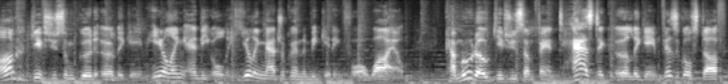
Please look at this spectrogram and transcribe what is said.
Ankh gives you some good early game healing, and the only healing magic we're going to be getting for a while. Kamudo gives you some fantastic early game physical stuff,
